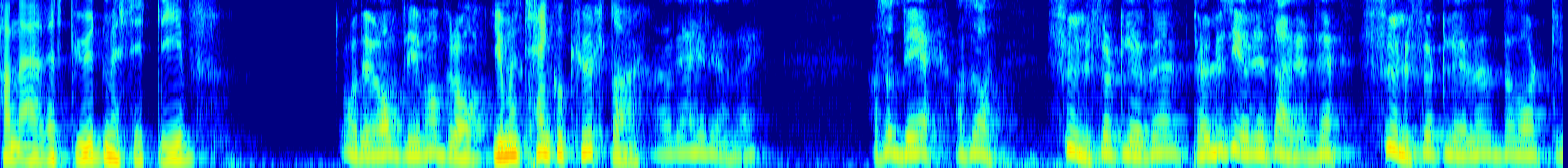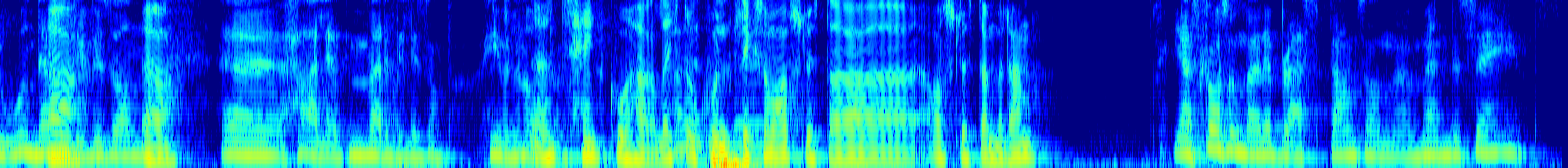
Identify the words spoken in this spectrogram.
Han æret Gud med sitt liv. Og det var, det var bra. Jo, men tenk hvor kult, da. Ja, Det er jeg helt enig med deg. Altså, det, altså fullført løpet. Paulus sier det senere. Fullført løpet, bevart troen. Det er sånn typisk sånn ja. uh, herligheten verdig, liksom. Himmelen åpen. Tenk hvor herlig å kunne liksom avslutte, avslutte, med den. Jeg skal ha sånn der brassband, sånn Men the Saints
